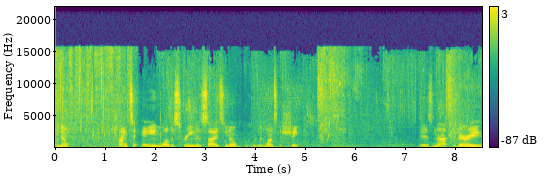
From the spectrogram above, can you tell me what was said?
You know, trying to aim while the screen decides, you know, it wants to shake is not very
